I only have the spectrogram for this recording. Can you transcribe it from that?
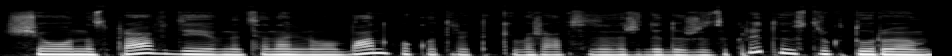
що насправді в Національному банку, котрий таки вважався завжди дуже закритою структурою,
